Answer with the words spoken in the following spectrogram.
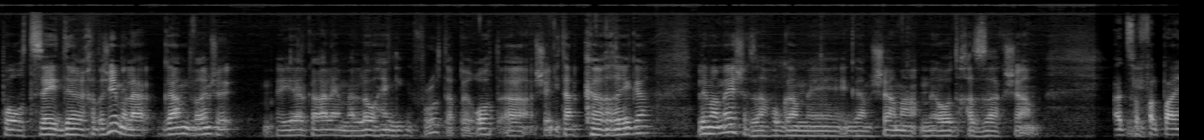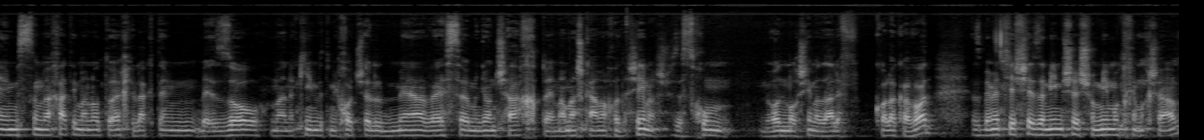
פורצי דרך חדשים, אלא גם דברים שיעל קרא להם ה-low hanging fruit, הפירות אה, שניתן כרגע לממש, אז אנחנו גם, אה, גם שמה מאוד חזק שם. עד סוף 2021 אם אני לא טועה חילקתם באזור מענקים ותמיכות של 110 מיליון ש"ח בממש כמה חודשים, אני חושב שזה סכום מאוד מרשים, אז א', כל הכבוד. אז באמת יש יזמים ששומעים אתכם עכשיו,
